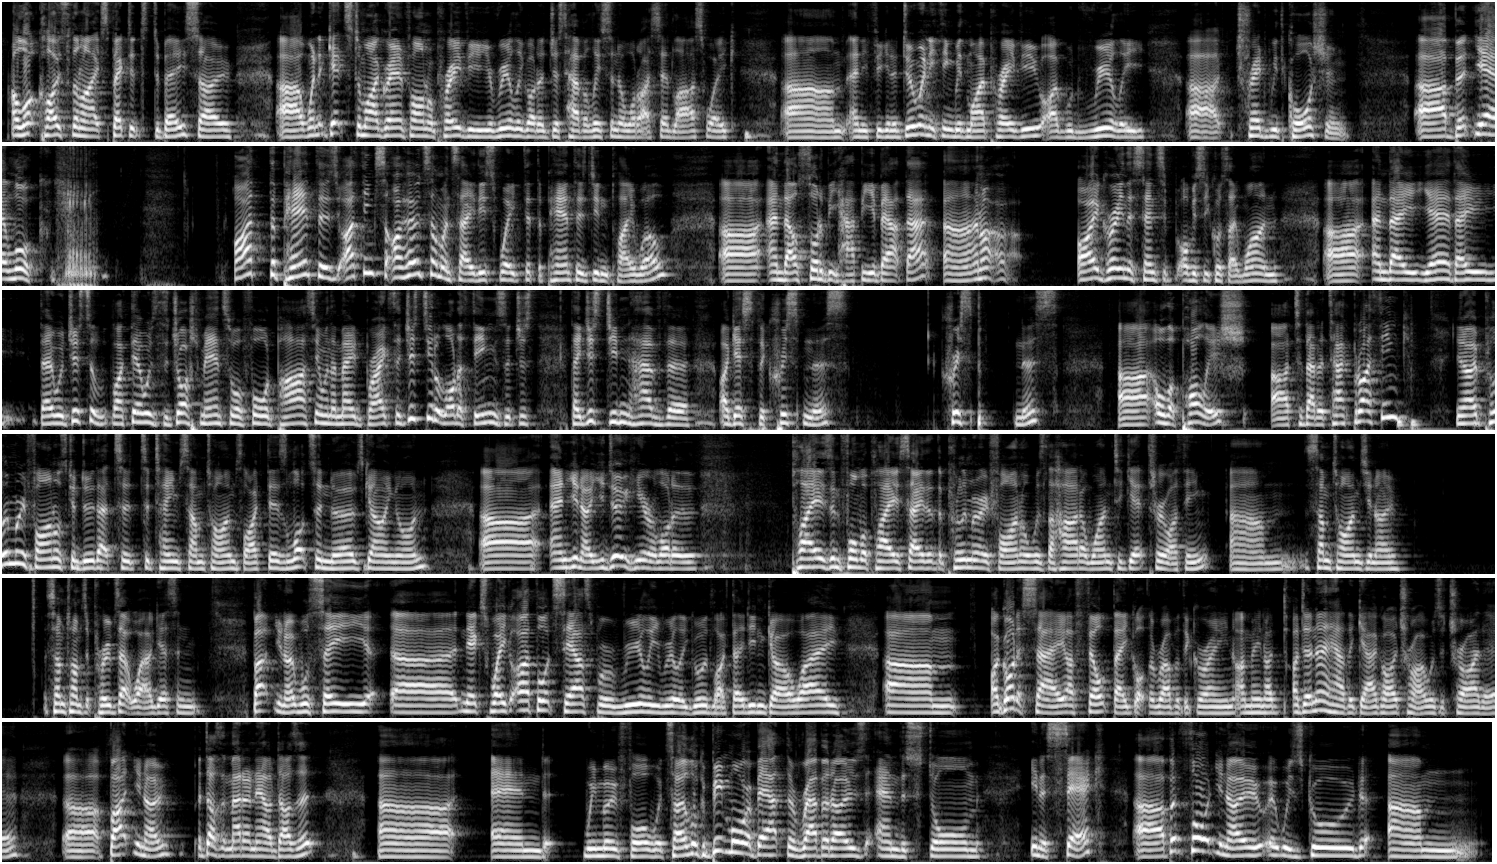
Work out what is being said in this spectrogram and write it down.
a lot closer than I expected it to be. So uh, when it gets to my grand final preview, you really got to just have a listen to what I said last week. Um, and if you're going to do anything with my preview, I would really uh, tread with caution. Uh, but yeah, look, I the Panthers. I think so, I heard someone say this week that the Panthers didn't play well, uh, and they'll sort of be happy about that. Uh, and I I agree in the sense, of, obviously, because they won, uh, and they yeah they they were just a, like there was the Josh Mansour forward pass. You know when they made breaks, they just did a lot of things that just they just didn't have the I guess the crispness, crispness, uh, or the polish uh, to that attack. But I think you know, preliminary finals can do that to, to teams sometimes. Like, there's lots of nerves going on. Uh, and, you know, you do hear a lot of players and former players say that the preliminary final was the harder one to get through, I think. Um, sometimes, you know, sometimes it proves that way, I guess. And But, you know, we'll see uh, next week. I thought Souths were really, really good. Like, they didn't go away. Um, I got to say, I felt they got the rub of the green. I mean, I, I don't know how the Gagai try was a try there, uh, but you know, it doesn't matter now, does it? Uh, and we move forward. So, look a bit more about the Rabbitohs and the Storm in a sec, uh, but thought you know it was good um,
